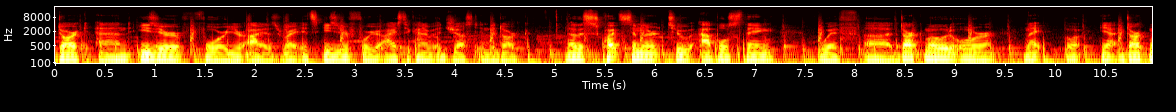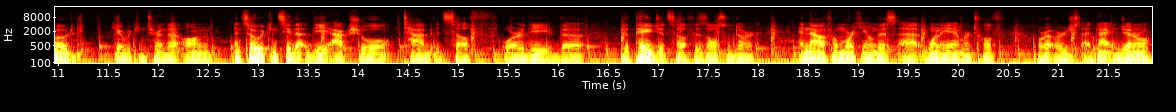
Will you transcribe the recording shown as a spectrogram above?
dark and easier for your eyes, right? It's easier for your eyes to kind of adjust in the dark. Now this is quite similar to Apple's thing with uh, dark mode or night, or yeah, dark mode. Here we can turn that on. And so we can see that the actual tab itself or the, the, the page itself is also dark. And now if I'm working on this at 1 a.m. or 12 or, or just at night in general,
